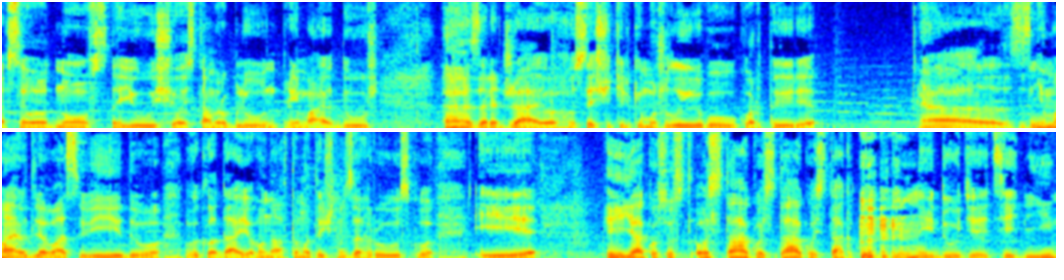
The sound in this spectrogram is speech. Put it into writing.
Все одно встаю, щось там роблю, приймаю душ. Е, Заряджаю усе, що тільки можливо у квартирі. Е, Знімаю для вас відео, викладаю його на автоматичну загрузку і, і якось ось, ось так, ось так, ось так йдуть ці дні.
